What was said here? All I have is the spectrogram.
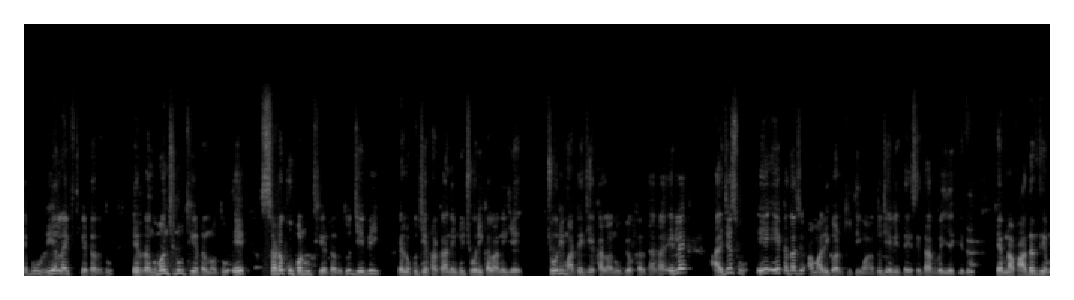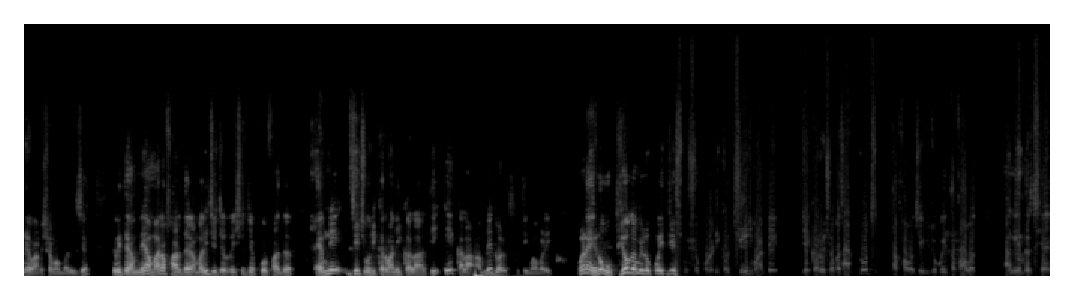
એ બહુ રિયલ લાઈફ થિયેટર હતું. એ રંગમંચનું થિયેટર નહોતું. એ સડક ઉપરનું થિયેટર હતું. જે બી એ લોકો જે પ્રકારની ચોરી કલાની જે ચોરી માટે જે કલાનો ઉપયોગ કરતા હતા. એટલે આઈ જસ્ટ એ એ કદાચ અમારી ગળથુથીમાં હતું જેવી રીતે સિદ્ધાર્થભાઈએ કીધું કે એમના ફાધરથી અમને વારસામાં મળી છે. એવી રીતે અમને અમારા ફાધર અમારી જે જનરેશન છે ફોર ફાધર એમને જે ચોરી કરવાની કલા હતી એ કલા અમને ગળથુથીમાં મળી. પણ એનો ઉપયોગ અમે લોકોએ જે સોશિયો પોલિટિકલ ચેન્જ માટે જે કર્યો છે બસ આટલો જ તફાવત છે. બીજો કોઈ તફાવત આની અંદર છે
